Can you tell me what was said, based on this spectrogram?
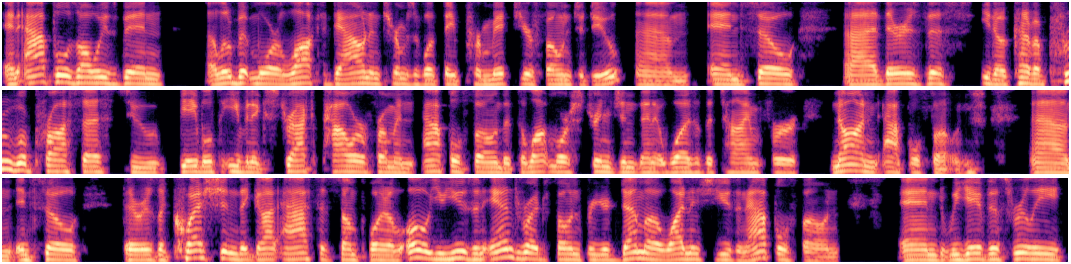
And Apple has always been a little bit more locked down in terms of what they permit your phone to do. Um, and so uh, there is this, you know, kind of approval process to be able to even extract power from an Apple phone that's a lot more stringent than it was at the time for non-Apple phones. Um, and so there was a question that got asked at some point of, oh, you use an Android phone for your demo. Why didn't you use an Apple phone? And we gave this really,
